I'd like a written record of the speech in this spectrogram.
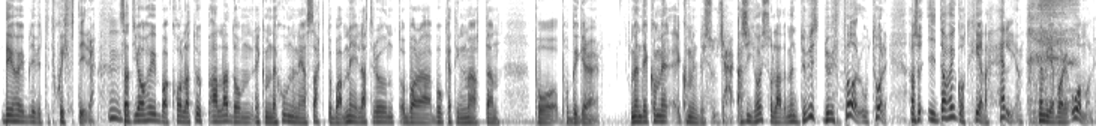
Det har ju blivit ett skift i det. Mm. Så att jag har ju bara kollat upp alla de rekommendationerna jag sagt och bara mejlat runt och bara bokat in möten på, på byggare. Men det kommer, kommer bli så jävla... Alltså jag är så laddad, men du är, du är för otålig. Alltså Ida har ju gått hela helgen när vi har varit i Åmål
